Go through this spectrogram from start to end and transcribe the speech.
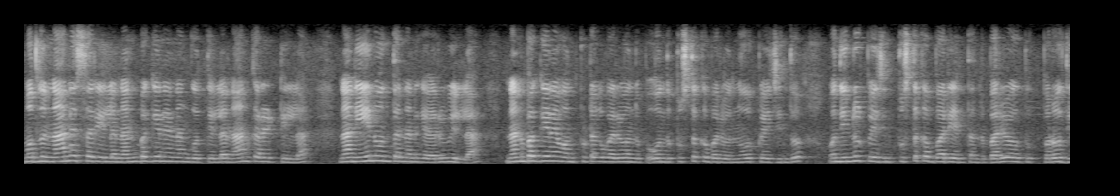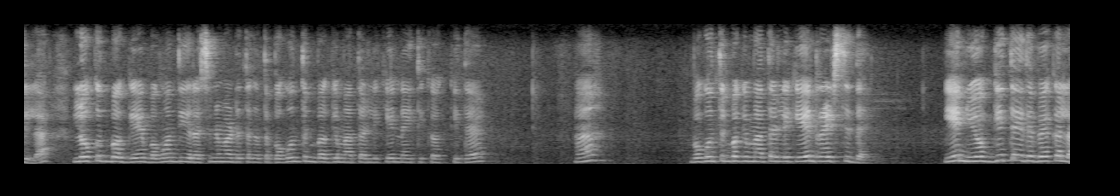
ಮೊದಲು ನಾನೇ ಸರಿ ಇಲ್ಲ ನನ್ನ ಬಗ್ಗೆನೇ ನಂಗೆ ಗೊತ್ತಿಲ್ಲ, ನಾನು ಕರೆಕ್ಟ್ ಇಲ್ಲ, ನಾನು ಏನು ಅಂತ ನನಗೆ ಅರಿವಿಲ್ಲ. ನನ್ನ ಬಗ್ಗೆನೇ ಒಂದು ಪುಟಕ ಬರೀ ಒಂದು ಒಂದು ಪುಸ್ತಕ ಬರೀ ಒಂದು ನೂರು ಪೇಜಿಂದು, ಒಂದು ಇನ್ನೂರು ಪೇಜಿನ ಪುಸ್ತಕ ಬರಿ ಅಂತಂದ್ರೆ ಬರೆಯೋದು ಬರೋದಿಲ್ಲ. ಲೋಕದ ಬಗ್ಗೆ, ಭಗವಂತಿಗೆ ರಚನೆ ಮಾಡಿರ್ತಕ್ಕಂಥ ಭಗವಂತನ ಬಗ್ಗೆ ಮಾತಾಡ್ಲಿಕ್ಕೆ ಏನು ನೈತಿಕ ಹಕ್ಕಿದೆ ಹಾ? ಭಗವಂತನ ಬಗ್ಗೆ ಮಾತಾಡ್ಲಿಕ್ಕೆ ಏನ್ ರೈಟ್ಸ್ ಇದೆ? ಏನ್ ಯೋಗ್ಯತೆ ಇದೆ ಬೇಕಲ್ಲ?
